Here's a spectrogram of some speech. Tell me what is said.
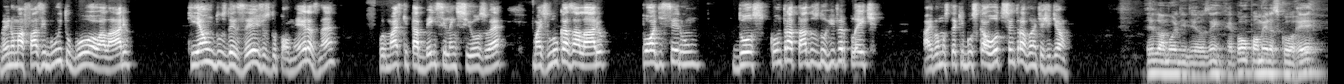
Vem numa fase muito boa o Alário, que é um dos desejos do Palmeiras, né? Por mais que está bem silencioso é, mas Lucas Alário pode ser um dos contratados do River Plate. Aí vamos ter que buscar outro centroavante, Gidião. Pelo amor de Deus, hein? É bom o Palmeiras correr,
